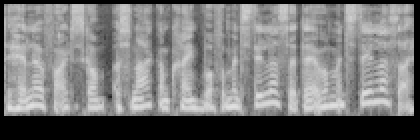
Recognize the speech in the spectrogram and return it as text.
Det handler jo faktisk om at snakke omkring, hvorfor man stiller sig der, hvor man stiller sig.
